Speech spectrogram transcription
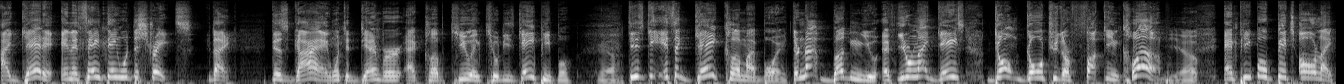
I get it, and the same thing with the straights. Like, this guy went to Denver at Club Q and killed these gay people. Yeah. These gay, it's a gay club, my boy. They're not bugging you. If you don't like gays, don't go to their fucking club. Yep. And people bitch, oh, like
